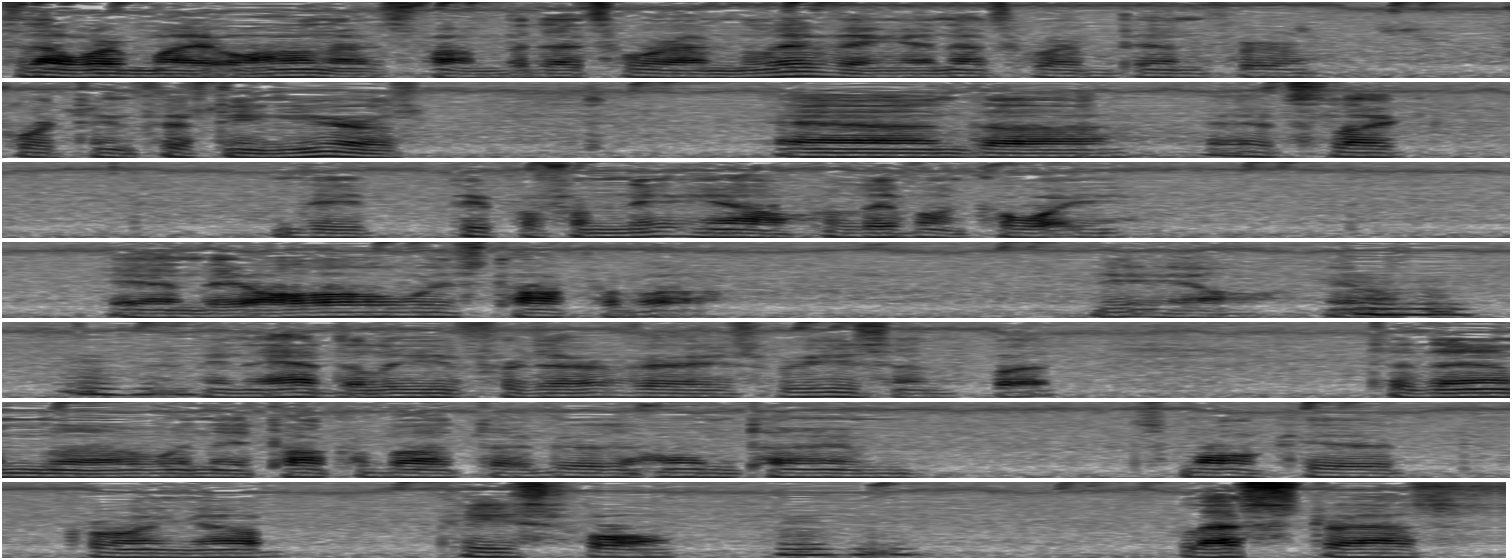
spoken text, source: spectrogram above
it's not where my ohana is from, but that's where I'm living, and that's where I've been for 14, 15 years. And uh, it's like the people from Ni'ihau who live on Kauai, and they always talk about you know. Mhm, mhm. I mean, they had to leave for their various reasons, but to them, uh, when they talk about the good home time, small kid, growing up, peaceful, Mhm, less stress,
